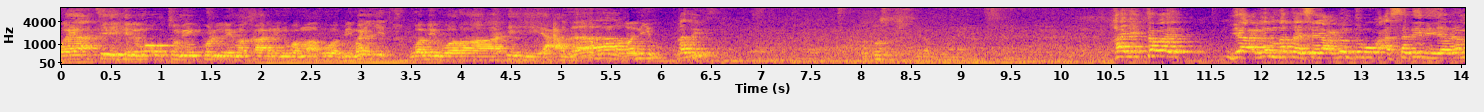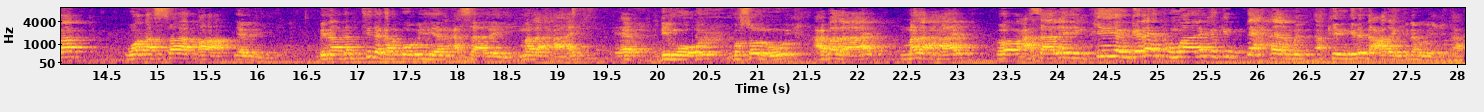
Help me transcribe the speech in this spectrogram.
ويأتيه الموت من كل مكان وما هو بميت ومن ورائه عذاب غليظ. غليظ. هاي يا عبد متى سيعبد دبوك السديد يا رما وغساقا يلي. بنادم تيدا قرقو به ين عسالي ملحاي. ديموي بصنوي عبلاي ملحاي وعسالي كي ينقلت ومالك كده حير من أكي ينقلت على كده ويعيتها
